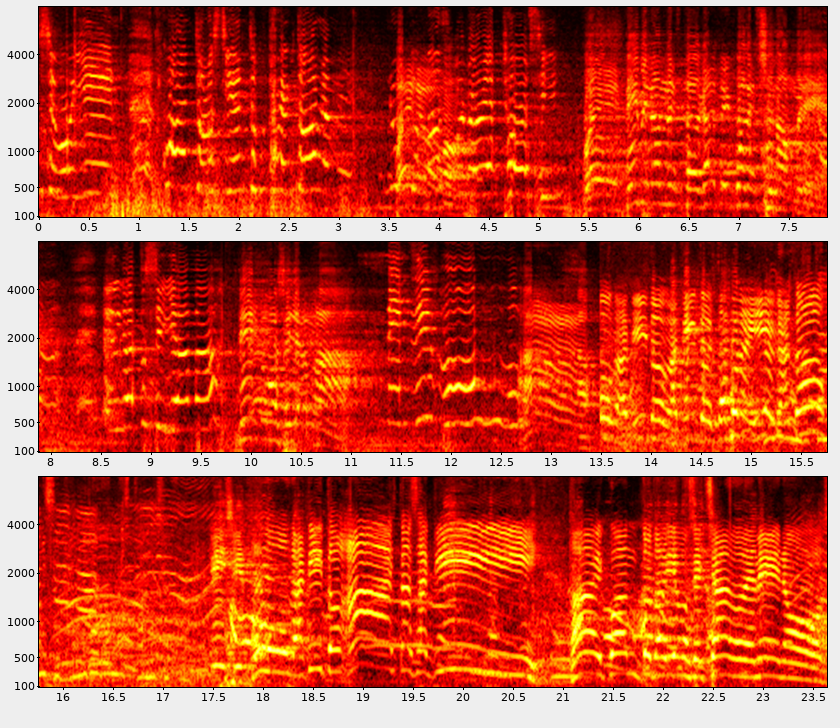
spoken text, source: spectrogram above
Cebollín. Cuánto lo siento, perdóname. Nunca bueno. más volveré a actuar así. Pues dime dónde está el gato y cuál es su nombre. El gato se llama... Dime cómo se llama. Mendigo. Ah. Oh, gatito, gatito, ¿está por ahí el gato? ¿Dónde oh, gatito! ¡Ah, estás aquí! ¡Ay, cuánto te habíamos echado de menos!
